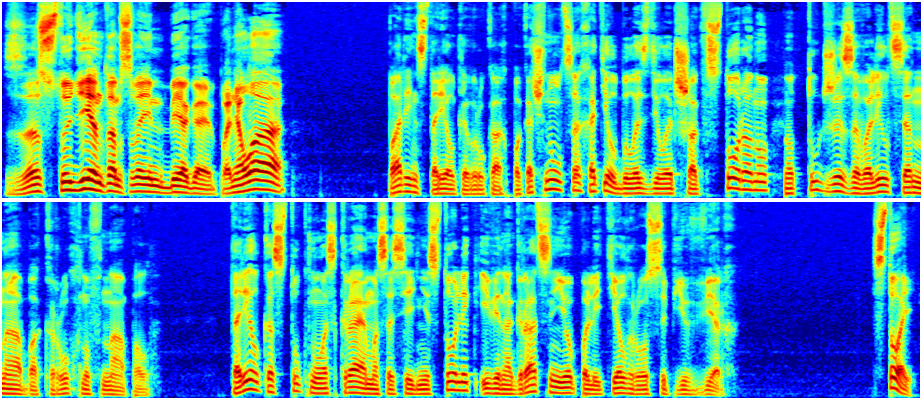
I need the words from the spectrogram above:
«За студентом своим бегай, поняла?» Парень с тарелкой в руках покачнулся, хотел было сделать шаг в сторону, но тут же завалился на бок, рухнув на пол. Тарелка стукнулась краем о соседний столик, и виноград с нее полетел россыпью вверх. «Стой!» —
